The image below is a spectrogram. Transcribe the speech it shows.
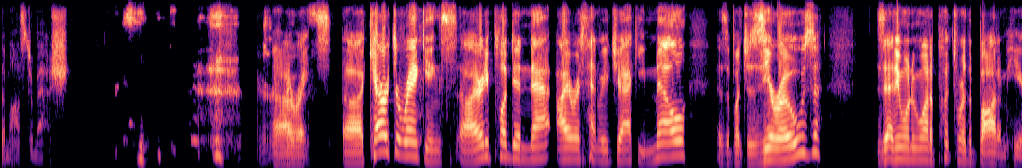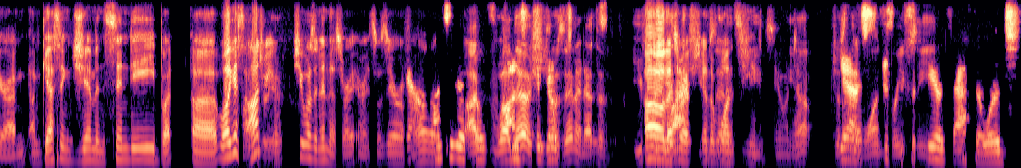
the Monster Mash. All right. Uh, character rankings. Uh, I already plugged in Nat, Iris, Henry, Jackie, Mel. There's a bunch of zeros. Is there anyone we want to put toward the bottom here? I'm, I'm guessing Jim and Cindy, but uh, well, I guess Andrea. Andrea. She wasn't in this, right? All right, so zero for her. I, well, no, she was in it at the. You Oh, that's right. she She had the one scene. Yeah, when she- Yeah, just Yes, the one just brief scene. afterwards.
